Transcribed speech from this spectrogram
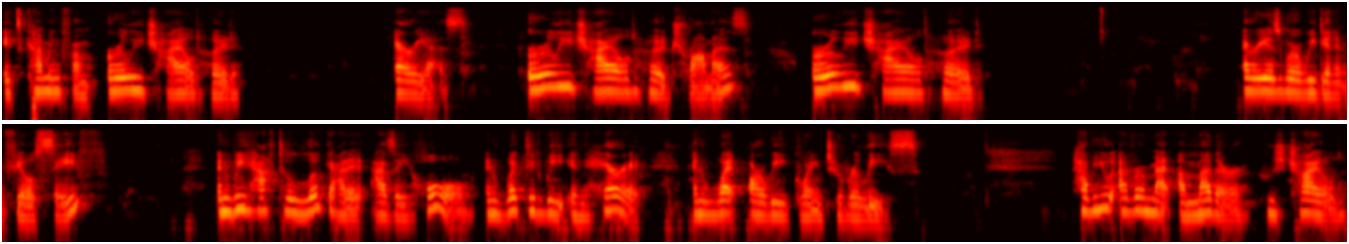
it's coming from early childhood areas, early childhood traumas, early childhood areas where we didn't feel safe. And we have to look at it as a whole. And what did we inherit? And what are we going to release? Have you ever met a mother whose child,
